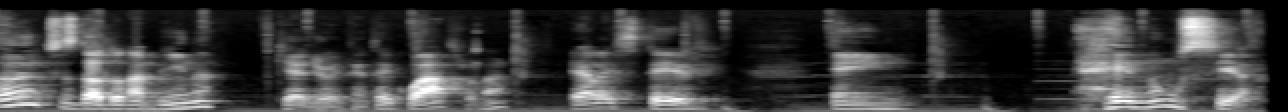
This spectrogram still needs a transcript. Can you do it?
antes da Dona Bina, que é de 84, né, ela esteve em Renúncia,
